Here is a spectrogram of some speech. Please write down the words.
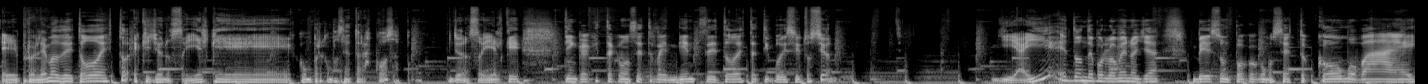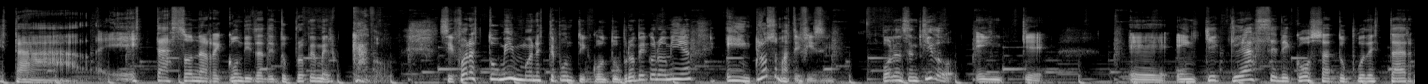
el problema de todo esto es que yo no soy el que compra como todas las cosas. Yo no soy el que tenga que estar como se pendiente de todo este tipo de situación. Y ahí es donde por lo menos ya ves un poco esto, cómo va esta, esta zona recóndita de tu propio mercado. Si fueras tú mismo en este punto y con tu propia economía, es incluso más difícil. Por el sentido en que eh, en qué clase de cosa tú puedes estar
